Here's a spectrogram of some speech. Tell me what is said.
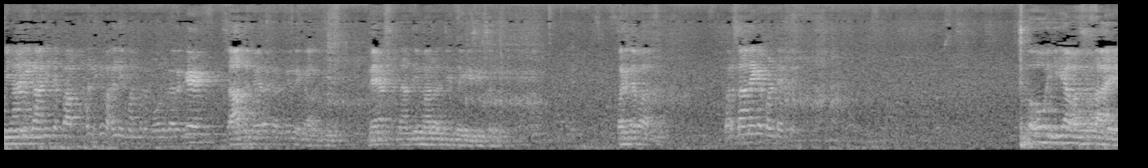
यहाँ निकाली जब आप वाली मंत्र बोल करके साथ मेरा करके निकाल दिए मैं गांधी महाराज जी थे किसी से। फरीदाबाद। बरसाने के पंडित थे। तो ये अवस्था है,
